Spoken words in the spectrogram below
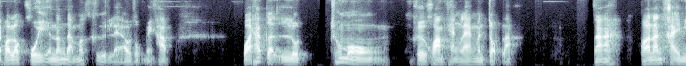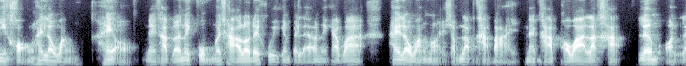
เพราะเราคุยกันตั้งแต่เมื่อคืนแล้วถูกไหมครับ ว่าถ้าเกิดหลุดชั่วโมงคือความแข็งแรงมันจบละนะ ราะนั้นใครมีของให้ระวังให้ออกนะครับ แล้วในกลุ่มเมื่อเช้าเราได้คุยกันไปแล้วนะครับ ว่าให้ระวังหน่อยสำหรับขาบายนะครับ เพราะว่าราคาเริ่มอ่อนแร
